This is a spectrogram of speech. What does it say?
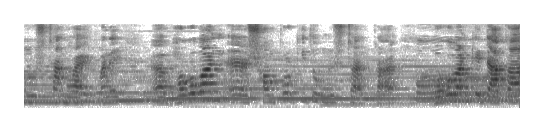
অনুষ্ঠান হয়। মানে ভগবান সম্পর্কিত অনুষ্ঠান ভগবানকে ডাকা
